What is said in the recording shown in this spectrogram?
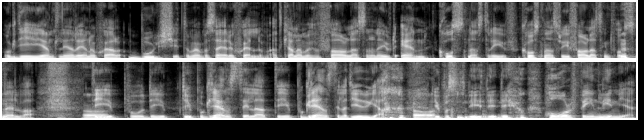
Och det är egentligen ren och skär bullshit om jag får säga det själv. Att kalla mig för föreläsare när jag gjort en kostnadsfri, kostnadsfri föreläsning 2011. ja. Det är på, det är, det är på gräns till att, det är på gräns till att ljuga. Ja. Det, är på, det, det, det är hårfin linje.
